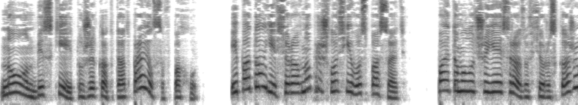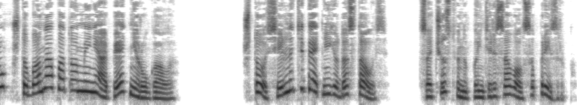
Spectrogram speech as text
но он без Кейт уже как-то отправился в поход, и потом ей все равно пришлось его спасать. Поэтому лучше я ей сразу все расскажу, чтобы она потом меня опять не ругала. Что, сильно тебе от нее досталось? Сочувственно поинтересовался призрак.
